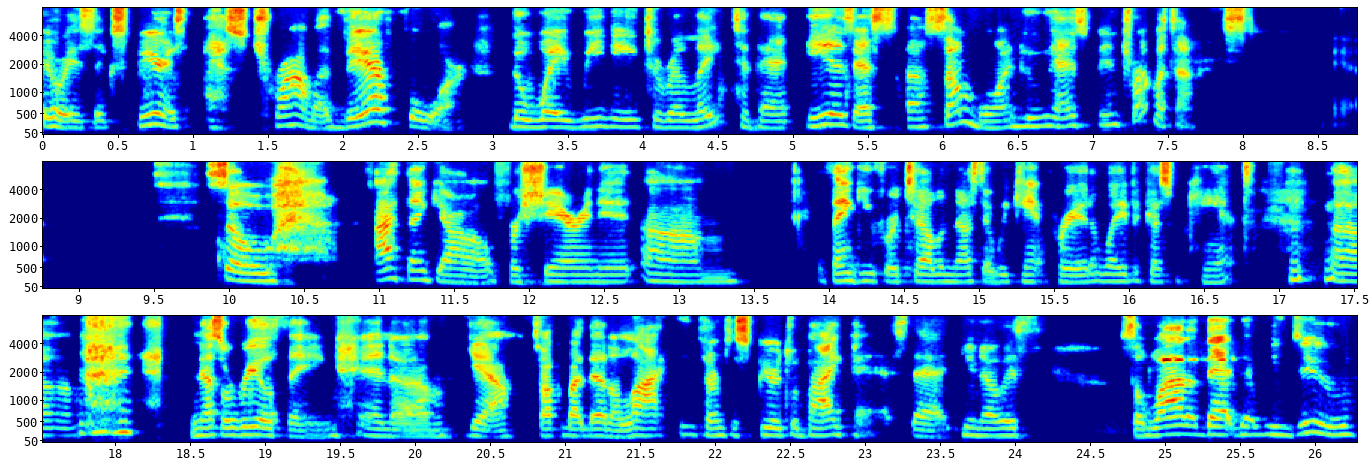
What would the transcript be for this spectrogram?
or is experienced as trauma. Therefore the way we need to relate to that is as uh, someone who has been traumatized. Yeah. so i thank y'all for sharing it. Um, thank you for telling us that we can't pray it away because we can't. Um, and that's a real thing. And um, yeah talk about that a lot in terms of spiritual bypass that you know it's it's a lot of that that we do.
